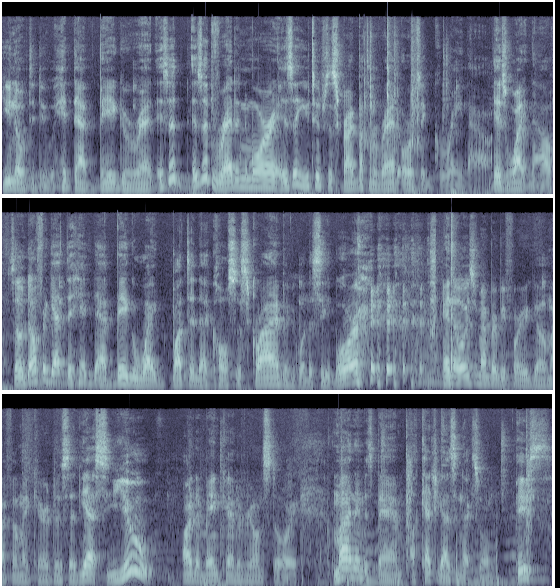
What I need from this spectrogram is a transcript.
you know what to do. Hit that big red. Is it is it red anymore? Is the YouTube subscribe button red or is it gray now? It's white now. So don't forget to hit that big white button that calls subscribe if you want to see more. and always remember before you go, my filmmaker character said, Yes, you are the main character of your own story. My name is Bam. I'll catch you guys in the next one. Peace.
